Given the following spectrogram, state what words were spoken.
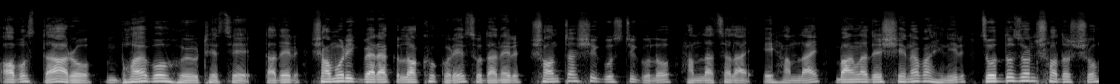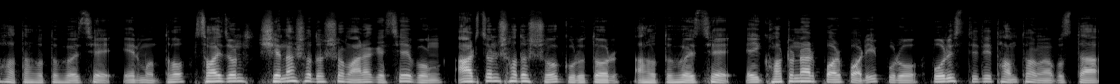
অবস্থা আরও ভয়াবহ হয়ে উঠেছে। তাদের সামরিক ব্যারাক লক্ষ্য করে সুদানের সন্ত্রাসী গোষ্ঠীগুলো হামলা চালায়। এই হামলায় বাংলাদেশ সেনাবাহিনীর চোদ্দ জন সদস্য হতাহত হয়েছে। এর মধ্যে ছয়জন সেনা সদস্য মারা গেছে এবং আটজন সদস্য গুরুতর আহত হয়েছে। এই ঘটনার পরপরই পুরো পরিস্থিতি থমথমে অবস্থা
